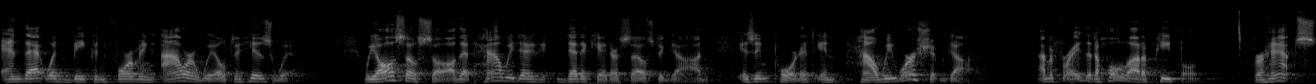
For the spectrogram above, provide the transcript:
And that would be conforming our will to His will. We also saw that how we de- dedicate ourselves to God is important in how we worship God. I'm afraid that a whole lot of people, perhaps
